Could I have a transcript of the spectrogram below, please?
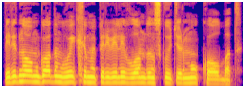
Перед Новым годом Уикхэма перевели в лондонскую тюрьму Колбот.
